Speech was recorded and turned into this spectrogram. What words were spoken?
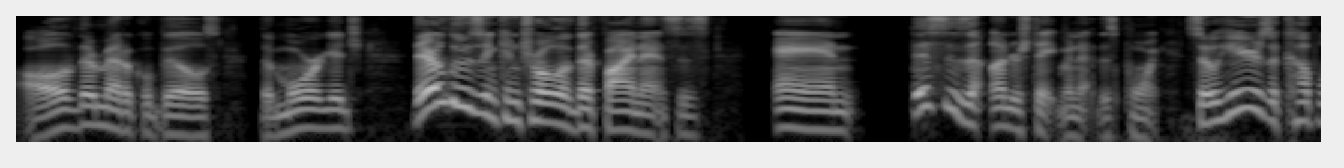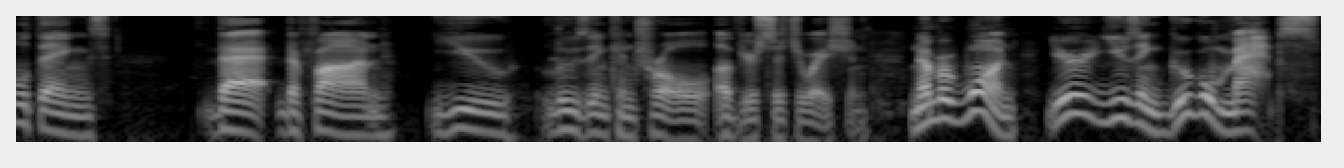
all of their medical bills, the mortgage. They're losing control of their finances and this is an understatement at this point. So here's a couple things that define you losing control of your situation. Number one, you're using Google Maps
